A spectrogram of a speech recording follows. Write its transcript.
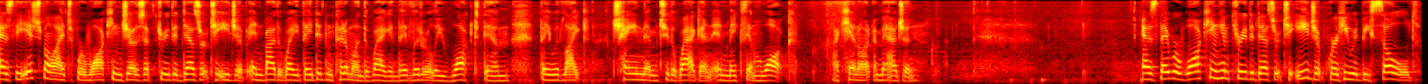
as the Ishmaelites were walking Joseph through the desert to Egypt, and by the way, they didn't put him on the wagon, they literally walked them. They would like chain them to the wagon and make them walk. I cannot imagine. As they were walking him through the desert to Egypt, where he would be sold,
